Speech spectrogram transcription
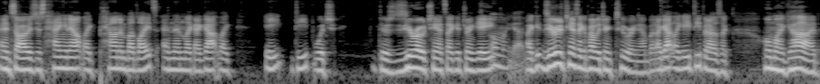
And so I was just hanging out like pounding Bud Lights and then like I got like eight deep, which there's zero chance I could drink eight. Oh my God. I could zero chance I could probably drink two right now, but I got like eight deep and I was like, Oh my god.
